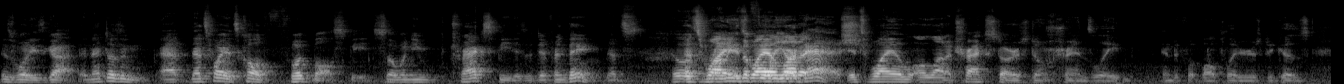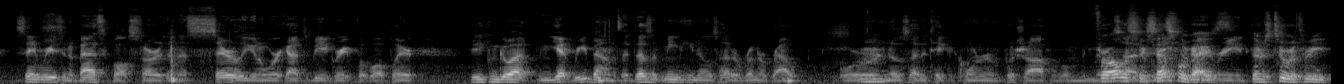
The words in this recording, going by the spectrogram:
is what he's got, and that doesn't. Add, that's why it's called football speed. So when you track speed is a different thing. That's Well, that's that's why it's why a lot of dash. it's why a, a lot of track stars don't translate into football players because same reason a basketball star isn't necessarily going to work out to be a great football player. He can go out and get rebounds. That doesn't mean he knows how to run a route or knows how to take a corner and push off of them. And Mm. For all the how to make successful the guys, read. there's two or three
